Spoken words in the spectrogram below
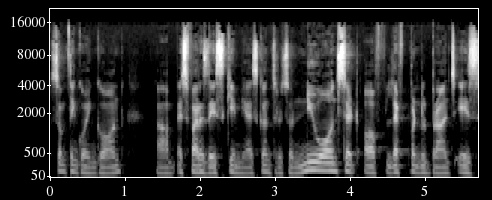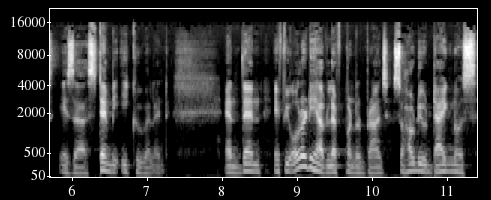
something going on um, as far as the ischemia is concerned. So new onset of left bundle branch is is a STEMI equivalent. And then if you already have left bundle branch, so how do you diagnose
